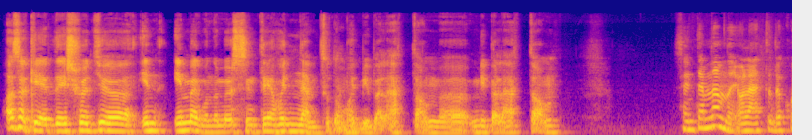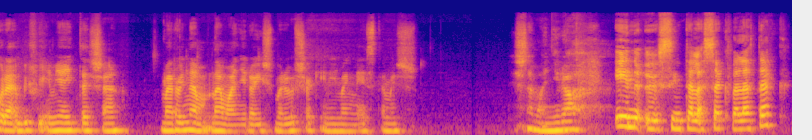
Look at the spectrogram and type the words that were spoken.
Az a kérdés, hogy uh, én, én megmondom őszintén, hogy nem tudom, hogy miben láttam, uh, miben láttam. Szerintem nem nagyon láttad a korábbi filmjeit te se, mert hogy nem, nem annyira ismerősek, én így megnéztem, és, és nem annyira. Én őszinte leszek veletek.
